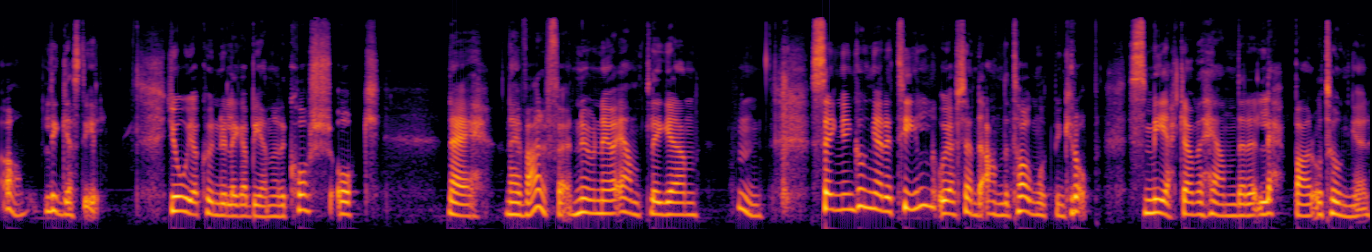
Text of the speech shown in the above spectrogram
ja, ligga still. Jo, jag kunde lägga benen i kors och nej, nej varför? Nu när jag äntligen Hmm. Sängen gungade till och jag kände andetag mot min kropp. Smekande händer, läppar och tungor.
